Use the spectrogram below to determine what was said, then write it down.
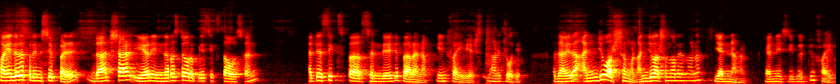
Find the principal that shall yield interest of rupees six thousand at a six percentage per annum in five years ഇതാണ് ചോദ്യം. അതായത് അഞ്ച് വർഷം കൊണ്ട് അഞ്ച് വർഷം എന്ന് പറയുന്നതാണ് എൻ ആണ്. N is equal to five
